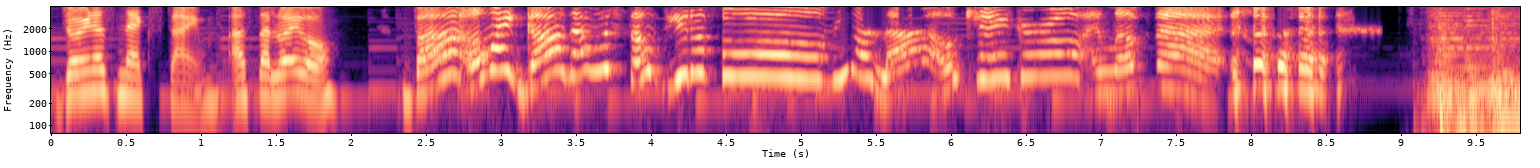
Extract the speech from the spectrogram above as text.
Join us next time. Hasta luego. Bye. Oh my God, that was so beautiful. Mira la. Okay, girl. I love that.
